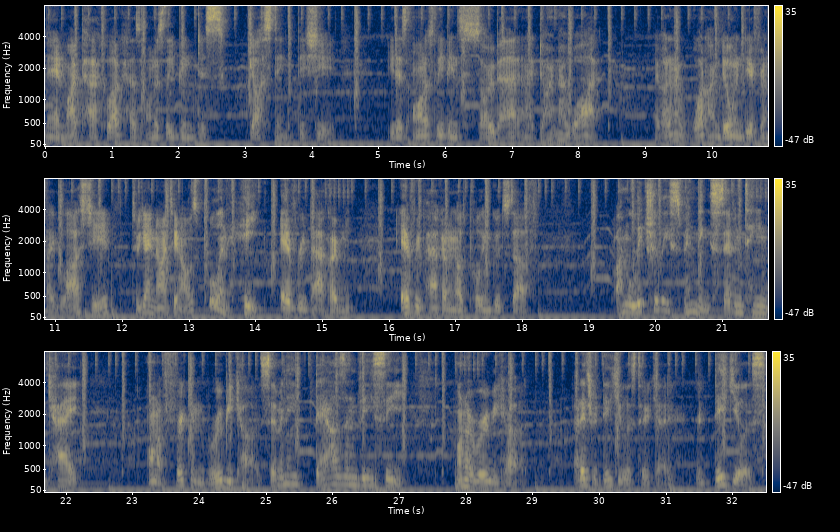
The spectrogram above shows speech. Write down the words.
Man, my pack luck has honestly been disgusting this year. It has honestly been so bad, and I don't know why. Like, I don't know what I'm doing different. Like, last year, 2K19, I was pulling heat every pack opening. Every pack opening, I was pulling good stuff. I'm literally spending 17k on a freaking Ruby card. 17,000 VC on a Ruby card. That is ridiculous, 2K. Ridiculous.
